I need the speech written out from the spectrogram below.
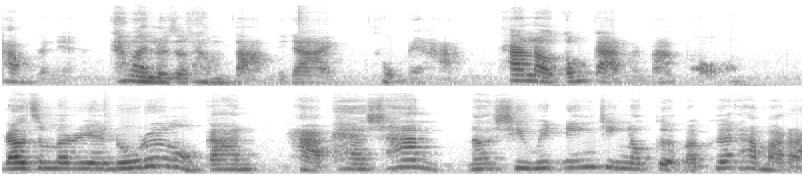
ทำกันเนี่ยทำไมเราจะทำตามไม่ได้ถูกไหมคะ ถ้าเราต้องการมันมากพอ เราจะมาเรียนรู้เรื่องของการหา passion แล้วชีวิตนี้จริงๆเราเกิดมาเพื่อทำอะไร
